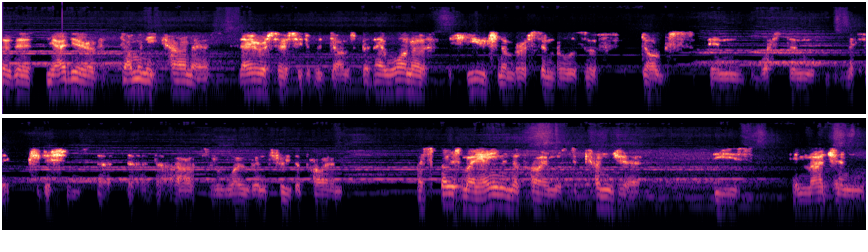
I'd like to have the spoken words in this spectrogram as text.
So the, the idea of Dominicana, they're associated with dogs, but they're one of a huge number of symbols of dogs in Western mythic traditions that, that, that are sort of woven through the poem. I suppose my aim in the poem was to conjure these imagined,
